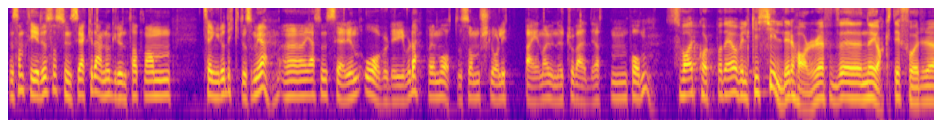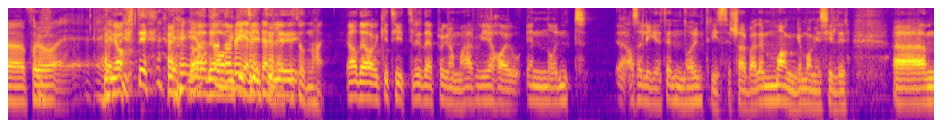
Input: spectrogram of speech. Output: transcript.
Men samtidig så syns jeg ikke det er noen grunn til at man trenger å dikte så mye. Eh, Jeg syns serien overdriver det på en måte som slår litt beina under troverdigheten på den. Svar kort på det, og hvilke kilder har dere eh, nøyaktig for, eh, for å Nøyaktig! Ja, det har vi ikke tid til i- Ja, Det har vi ikke tid til i det programmet her. Vi har jo enormt altså Det ligger et enormt researcharbeid. Er mange mange kilder. Um,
